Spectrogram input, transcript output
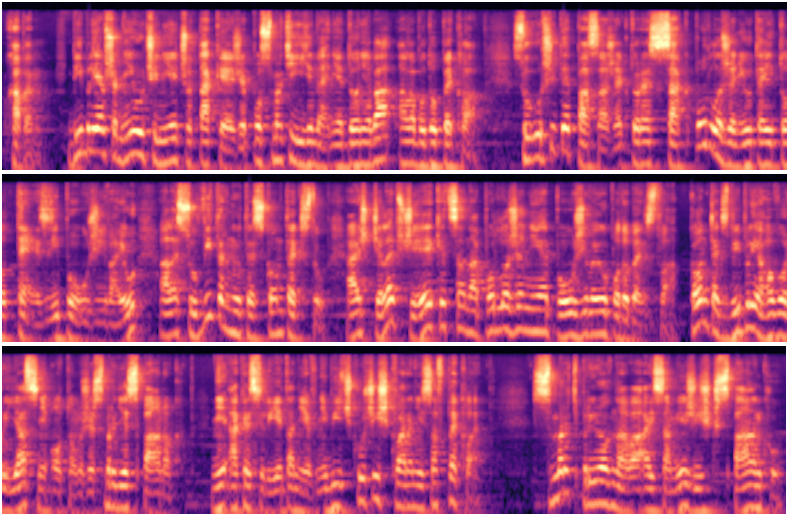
chápem. Biblia však neučí niečo také, že po smrti ideme hneď do neba alebo do pekla. Sú určité pasáže, ktoré sa k podloženiu tejto tézy používajú, ale sú vytrhnuté z kontextu. A ešte lepšie je, keď sa na podloženie používajú podobenstva. Kontext Biblie hovorí jasne o tom, že smrť je spánok. Nie akési lietanie v nebíčku či škvarenie sa v pekle. Smrť prirovnáva aj sam Ježiš k spánku.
